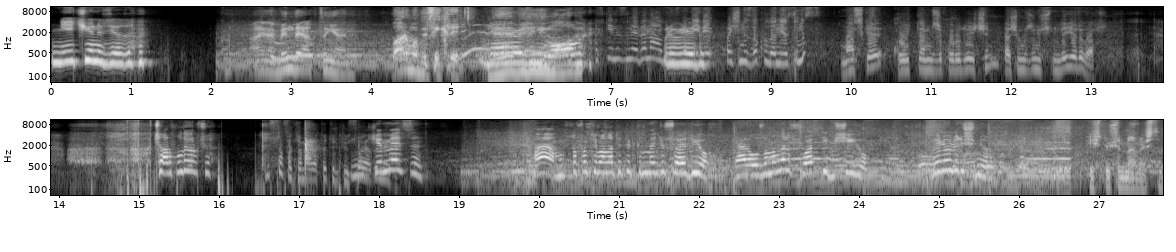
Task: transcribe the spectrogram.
Niye içiyorsunuz diyordu. Aynen beni de yaktın yani. ne bileyim abi. Maskenizi neden Bunu biliyordum. başınızda kullanıyorsunuz? Maske Covid'den bizi koruduğu için başımızın üstünde yeri var. Çarpılıyorum şu. Mustafa Kemal Atatürk'ün soyadı Mükemmelsin. Ha Mustafa Kemal Atatürk'ün bence soyadı yok. Yani o zamanlar soyad diye bir şey yoktu yani. Ben öyle düşünüyorum. Hiç düşünmemiştim.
